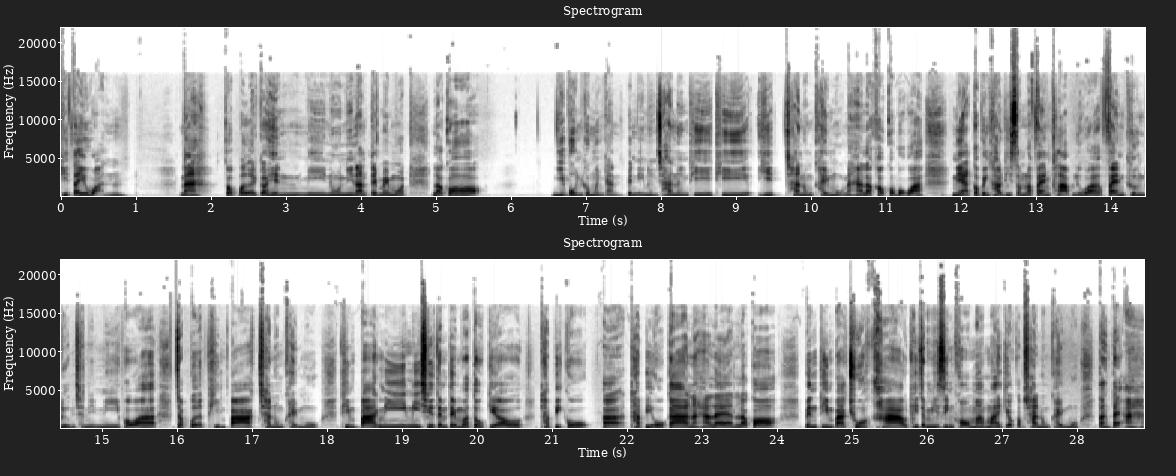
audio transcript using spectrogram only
ที่ไต้หวันนะ ก็เปิดก็เห็นมีนู่นนี่นั่นเต็มไปหมด แล้วก็ ญี่ปุ่นก็เหมือนกัน เป็นอีกหนึ่งชาติหนึ่งที่ที่ฮิตชานมไข่มุกนะฮะ แล้วเขาก็บอกว่าเนี่ยก็เป็นข่าวดีสำหรับแฟนคลับ หรือว่าแฟนเครื่องดื่มชนิดนี้ เพราะว่าจะเปิด theme park ชานมไข่มุก theme park นี้มีชื่อเต็มๆว่า Tokyo ทาปิโก Tapioca นะฮะ Land แล้วก็เป็น theme park ชั่วคราวที่จะมีสิ่งของมากมายเกี่ยวกับชานมไข่มุก ตั้งแต่อาห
